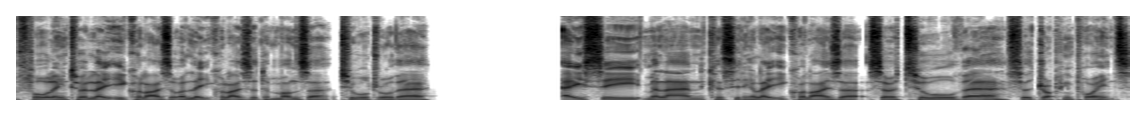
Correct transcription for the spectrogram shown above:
falling to a late equaliser or a late equaliser to Monza, two all draw there. AC Milan conceding a late equaliser, so a two all there, so dropping points.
